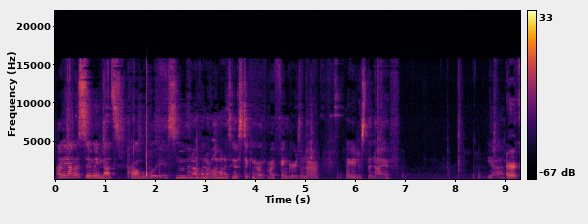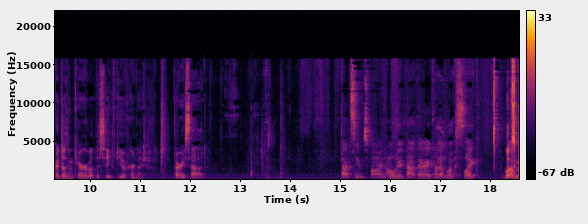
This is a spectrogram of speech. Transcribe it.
I mean, I'm assuming that's probably smooth enough. I don't really want to go sticking my fingers in there. Maybe just the knife. Yeah. Erica doesn't care about the safety of her knife. Very sad. That seems fine. I'll leave that there. It kind of looks like Looks a good.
